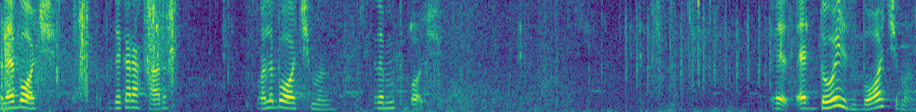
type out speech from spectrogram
Ela é bot. Vou fazer cara a cara. Olha é bot, mano. Ela é muito bot. É, é dois bot, mano?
